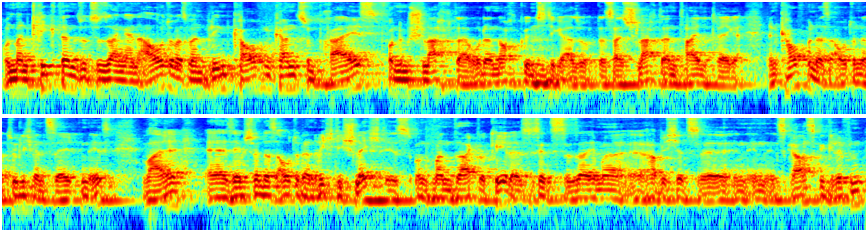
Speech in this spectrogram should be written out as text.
und man kriegt dann sozusagen ein Auto, was man blind kaufen kann zum Preis von einem Schlachter oder noch günstiger. Also das heißt Schlachter, ein Teileträger. Dann kauft man das Auto natürlich, wenn es selten ist, weil äh, selbst wenn das Auto dann richtig schlecht ist und man sagt, okay, das ist jetzt, sag ich mal, äh, habe ich jetzt äh, in, in, ins Gras gegriffen,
